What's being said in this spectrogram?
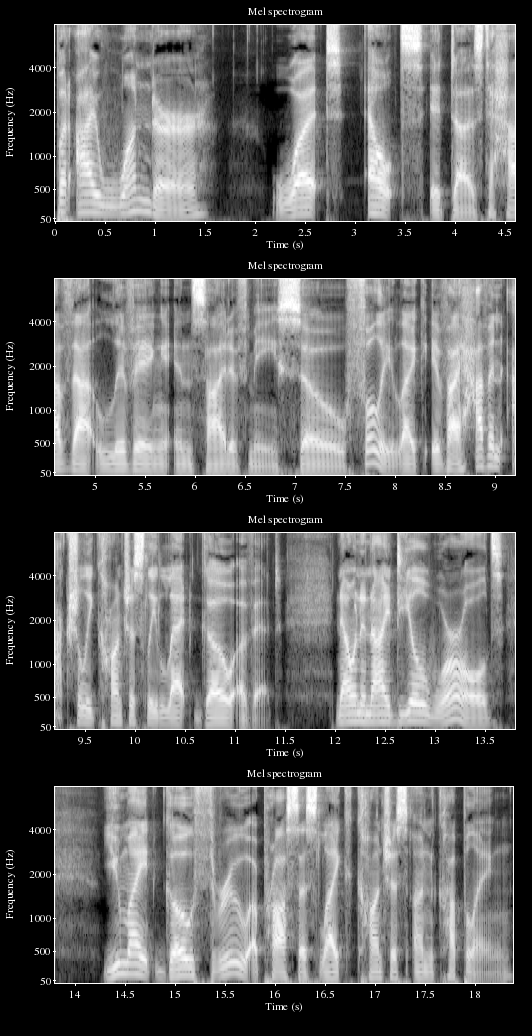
But I wonder what else it does to have that living inside of me so fully. Like if I haven't actually consciously let go of it. Now, in an ideal world, you might go through a process like conscious uncoupling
